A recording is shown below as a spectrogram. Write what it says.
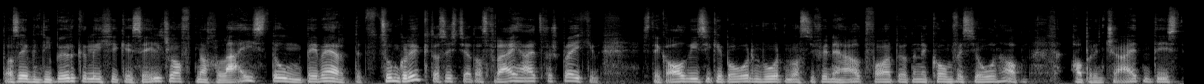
dass eben die bürgerliche Gesellschaft nach Leistung bewertet. Zum Glück, das ist ja das Freiheitsversprechen. Ist egal, wie sie geboren wurden, was sie für eine Hautfarbe oder eine Konfession haben. Aber entscheidend ist,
